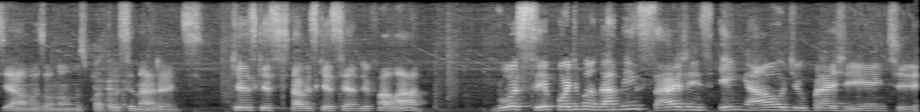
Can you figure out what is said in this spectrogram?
se a Amazon não nos patrocinar antes. Que eu esqueci, estava esquecendo de falar, você pode mandar mensagens em áudio pra gente.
